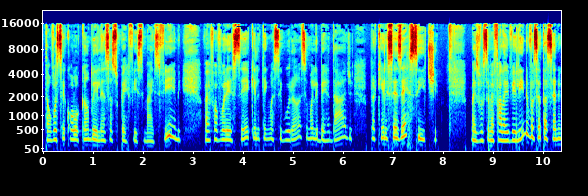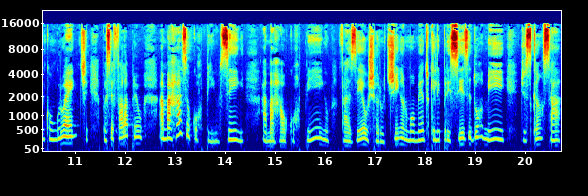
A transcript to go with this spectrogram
Então, você colocando ele nessa superfície mais firme, vai favorecer que ele tenha uma segurança e uma liberdade para que ele se exercite. Mas você vai falar, Eveline, você está sendo incongruente. Você fala para eu amarrar seu corpinho. Sim, amarrar o corpinho, fazer o charutinho no momento que ele precise dormir, descansar.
